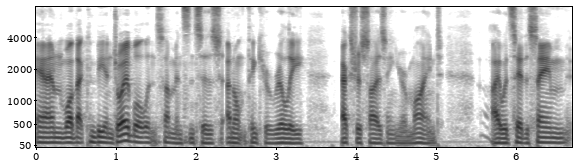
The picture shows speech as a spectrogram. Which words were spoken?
And while that can be enjoyable in some instances, I don't think you're really exercising your mind. I would say the same,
